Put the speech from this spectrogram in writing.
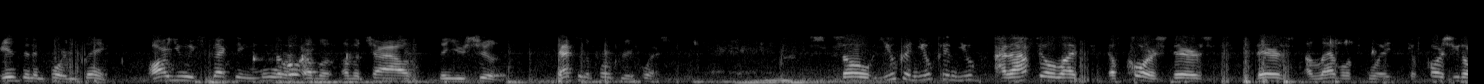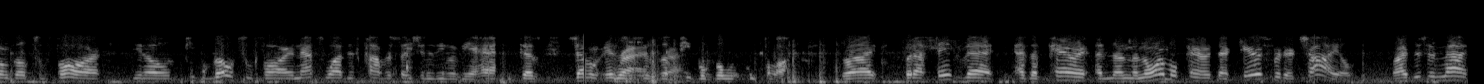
is an important thing. Are you expecting more of a of a child than you should? That's an appropriate question. So you can you can you and I feel like of course there's there's a level to it. Of course you don't go too far. You know, people go too far and that's why this conversation is even being had because several instances Right, of people go too far. Right? But I think that as a parent a, a normal parent that cares for their child, right? This is not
